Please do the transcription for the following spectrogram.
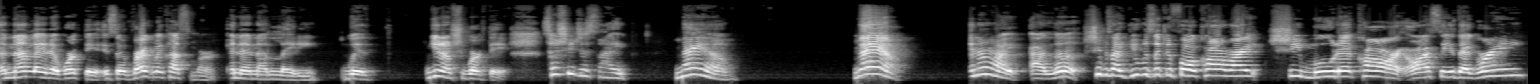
another lady that worked there. It's a regular customer, and then another lady with, you know, she worked there. So she just like, ma'am, ma'am. And I'm like, I look. She was like, you was looking for a car, right? She moved that car. All I see is that green.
